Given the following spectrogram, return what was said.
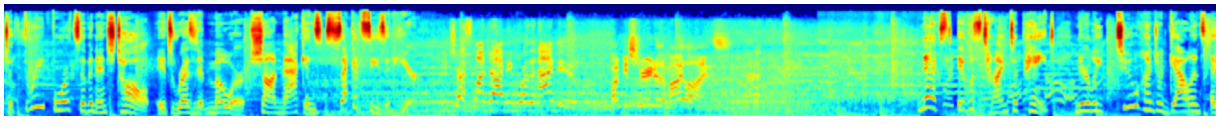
to three fourths of an inch tall. It's resident mower Sean Mackin's second season here. You trust my driving more than I do. Might be straighter than my lines. Next, it was time to paint nearly 200 gallons a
